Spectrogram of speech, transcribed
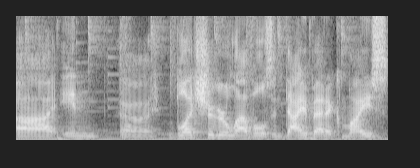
uh, in uh, blood sugar levels in diabetic mice,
